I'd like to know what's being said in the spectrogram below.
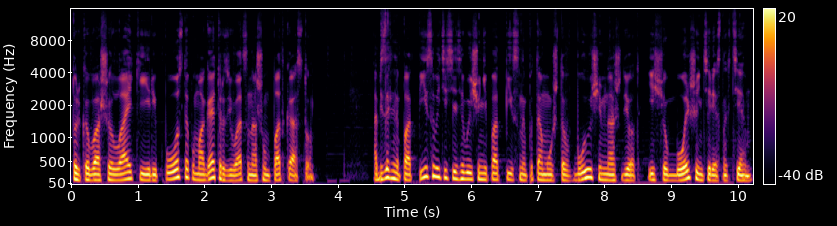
только ваши лайки и репосты помогают развиваться нашему подкасту. Обязательно подписывайтесь, если вы еще не подписаны, потому что в будущем нас ждет еще больше интересных тем.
